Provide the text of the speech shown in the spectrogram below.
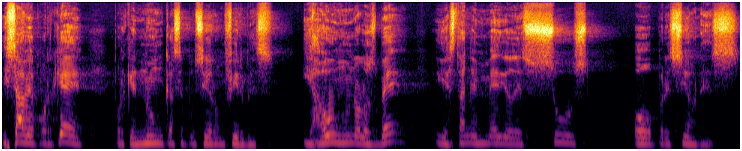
¿Y sabe por qué? Porque nunca se pusieron firmes. Y aún uno los ve y están en medio de sus opresiones.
